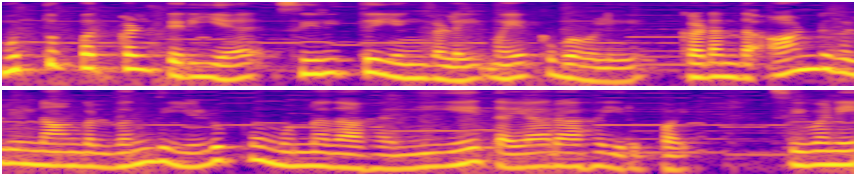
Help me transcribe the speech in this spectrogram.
முத்துப்பற்கள் தெரிய சிரித்து எங்களை மயக்குபவளே கடந்த ஆண்டுகளில் நாங்கள் வந்து எழுப்பும் முன்னதாக நீயே தயாராக இருப்பாய். சிவனே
